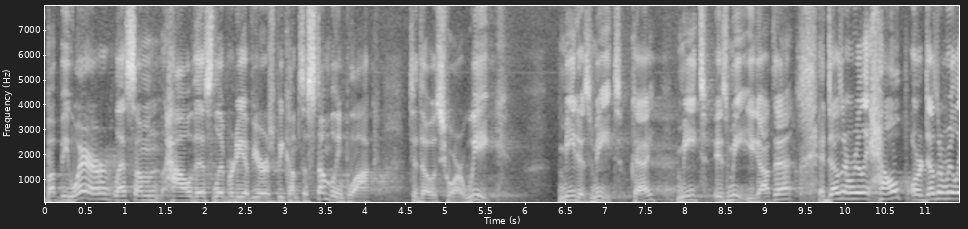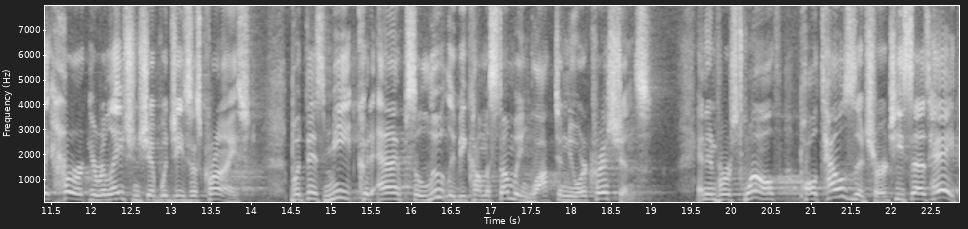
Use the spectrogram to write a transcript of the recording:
But beware lest somehow this liberty of yours becomes a stumbling block to those who are weak. Meat is meat, okay? Meat is meat. You got that? It doesn't really help or it doesn't really hurt your relationship with Jesus Christ. But this meat could absolutely become a stumbling block to newer Christians. And in verse 12, Paul tells the church, he says, hey,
